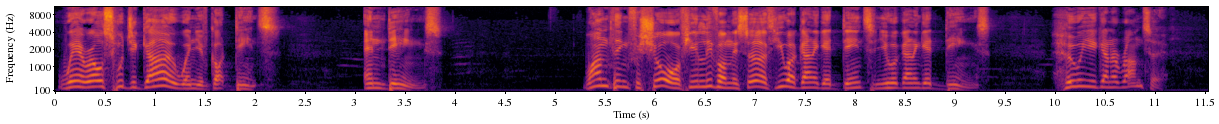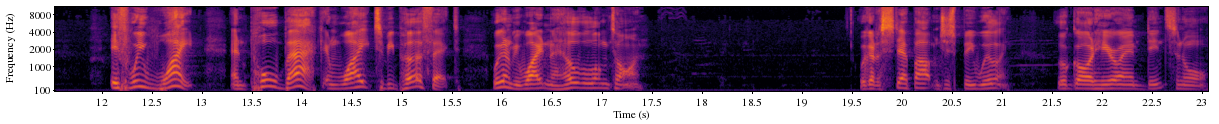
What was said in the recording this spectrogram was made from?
Where else would you go when you've got dents and dings one thing for sure if you live on this earth, you are going to get dents and you are going to get dings. Who are you going to run to? If we wait and pull back and wait to be perfect, we're going to be waiting a hell of a long time. We've got to step up and just be willing. Look, God, here I am, dents and all.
